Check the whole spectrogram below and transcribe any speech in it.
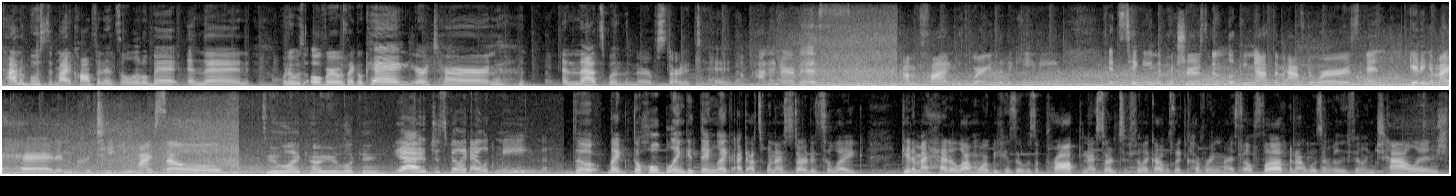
kind of boosted my confidence a little bit and then when it was over it was like okay your turn and that's when the nerves started to hit. I'm kind of nervous. I'm fine with wearing the bikini it's taking the pictures and looking at them afterwards and getting in my head and critiquing myself. Do you like how you're looking? Yeah, I just feel like I look mean. The like the whole blanket thing, like I, that's when I started to like get in my head a lot more because it was a prop and I started to feel like I was like covering myself up and I wasn't really feeling challenged.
